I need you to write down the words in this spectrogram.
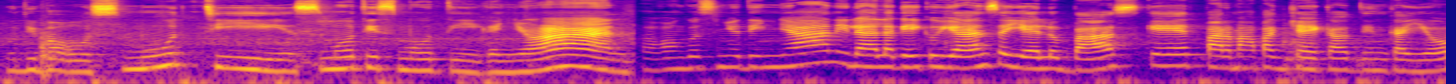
O, di ba, oh, smoothie. Smoothie, smoothie. Ganyan. O, kung gusto niyo din yan, ilalagay ko yan sa yellow basket para makapag-checkout din kayo.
